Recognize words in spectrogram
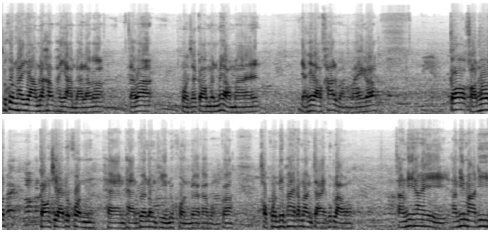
ทุกคนพยายามแล้วครับพยายามแล้วแล้วก็ แต่ว่าผลสกอร์มันไม่ออกมาอย่างที่เราคาดหวังไว้ก็ ก็ขอโทษกองเชียร์ทุกคนแทนแทนเพื่อนร่วมทีมทุกคนด้วยครับ ผมก็ขอบคุณที่ให้กำลังใจพวกเรา ทั้งที่ให้ทั้งที่มาที่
